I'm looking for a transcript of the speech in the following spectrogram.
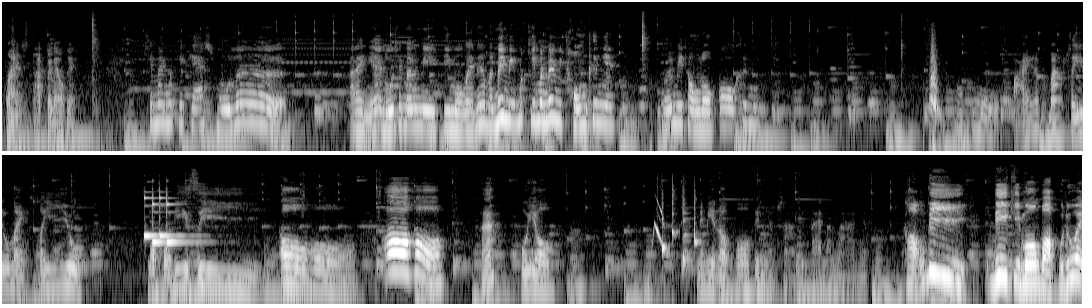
แขวนสตั๊ดไปแล้วไงใช่ไหมเมื่อกี้แกสมูลเลอร์อะไรอย่างเงี้ยรู้ใช่ไหมมันมีตีโมแวนเนอร์มันไม่มีเมื่อกี้มันไม่มีธงขึ้นไงมันไม่มีธงโลโก้ขึ้นโอ้โหไปครับมาซีลใหม่ซีลโอ้โหดีซีโอ้โหโอ้โหฮะปูโย ไม่มีโลโก้ขึ้นครับ 38 ล้านล้านครับ ของดี ดีกี่โมงบอกกูด้วย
